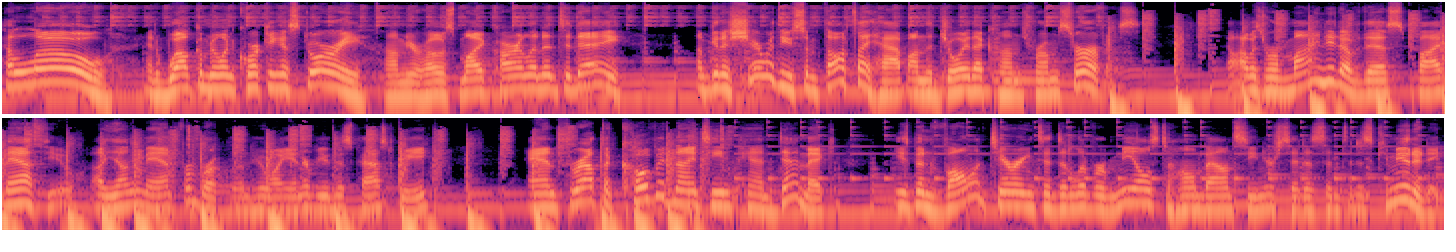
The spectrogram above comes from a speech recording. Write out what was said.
Hello, and welcome to Uncorking a Story. I'm your host, Mike Carlin, and today I'm going to share with you some thoughts I have on the joy that comes from service. Now, I was reminded of this by Matthew, a young man from Brooklyn who I interviewed this past week. And throughout the COVID 19 pandemic, he's been volunteering to deliver meals to homebound senior citizens in his community.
